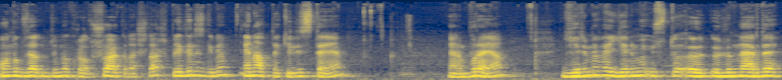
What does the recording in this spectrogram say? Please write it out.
19 öldürme kuralı şu arkadaşlar. Bildiğiniz gibi en alttaki listeye yani buraya 20 ve 20 üstü ölümlerde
